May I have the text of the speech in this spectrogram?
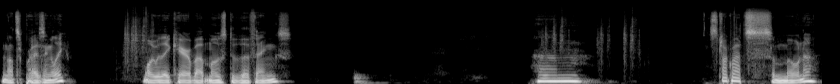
Not surprisingly. Why would they care about most of the things? Um, let's talk about Simona.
